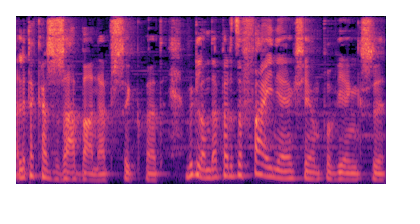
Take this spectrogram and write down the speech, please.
ale taka żaba na przykład wygląda bardzo fajnie, jak się ją powiększy,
